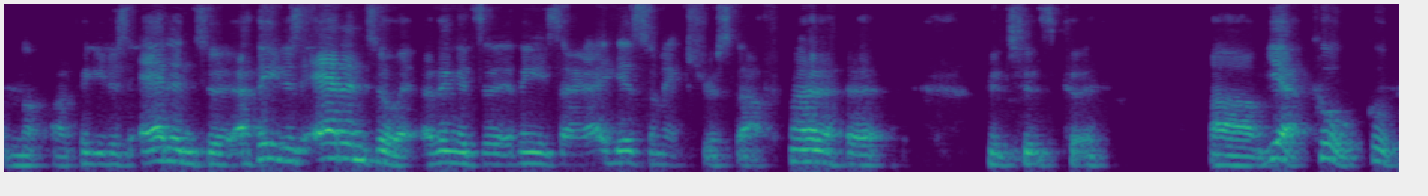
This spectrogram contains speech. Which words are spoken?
I'm not. I think you just add into. it. I think you just add into it. I think it's. I think he's saying, "Hey, here's some extra stuff," which is good. Um, yeah, cool, cool.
